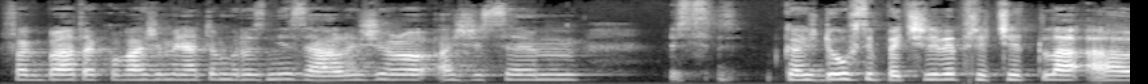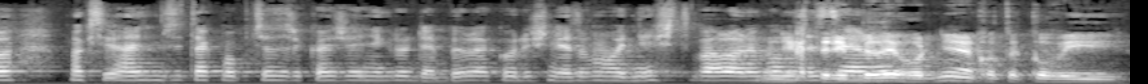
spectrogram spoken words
fakt byla taková, že mi na tom hrozně záleželo a že jsem každou si pečlivě přečetla a maximálně jsem si tak občas řekla, že je někdo debil, jako když mě to hodně štvalo nebo Někteří mrzelo. byli hodně jako takový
